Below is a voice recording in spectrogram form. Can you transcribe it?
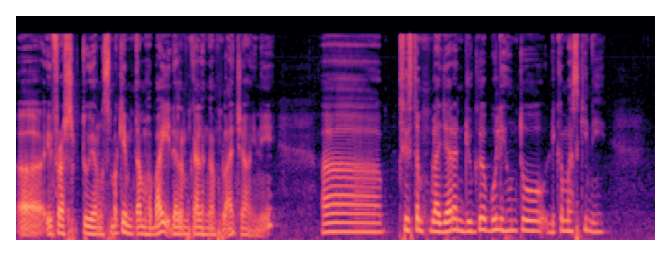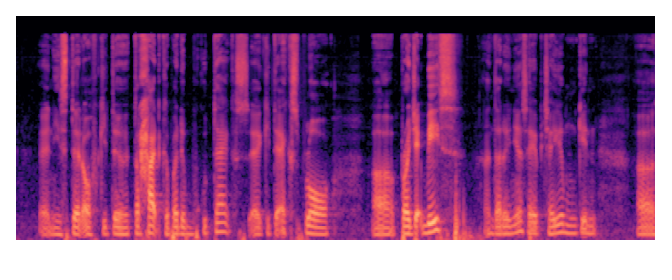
uh, infrastruktur yang semakin bertambah baik dalam kalangan pelajar ini uh, sistem pembelajaran juga boleh untuk dikemas kini and instead of kita terhad kepada buku teks uh, kita explore uh, project base antaranya saya percaya mungkin uh,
